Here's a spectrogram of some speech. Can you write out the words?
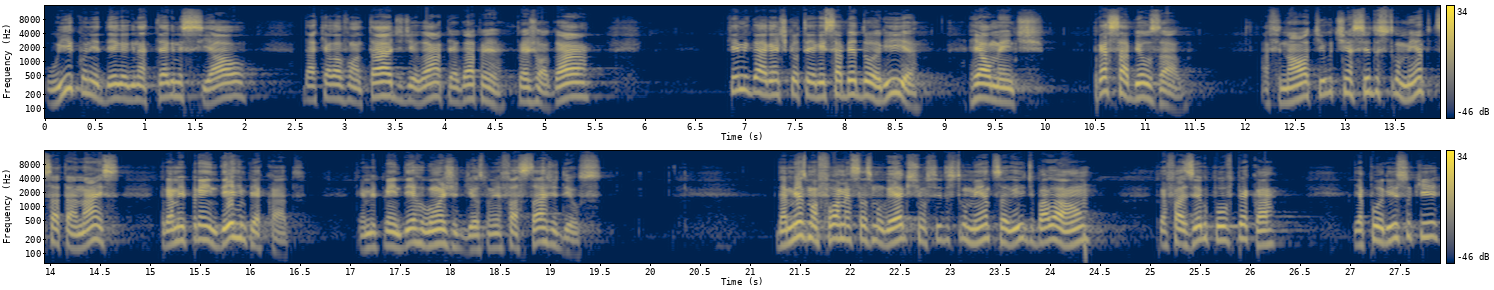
o ícone dele ali na tela inicial, dá aquela vontade de ir lá, pegar para jogar. Quem me garante que eu terei sabedoria realmente para saber usá-lo? Afinal, aquilo tinha sido instrumento de Satanás para me prender em pecado, para me prender longe de Deus, para me afastar de Deus. Da mesma forma, essas mulheres tinham sido instrumentos ali de Balaão para fazer o povo pecar. E é por isso que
